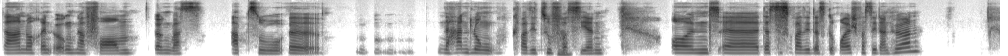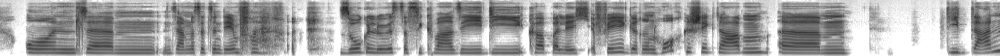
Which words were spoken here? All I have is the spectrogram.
da noch in irgend 'ner Form irgendwas abzu äh, 'ne Handlung quasi zu forcieren. Und, äh, das ist quasi das Geräusch, was sie dann hören. Und, ähm, sie haben das jetzt in dem Fall so gelöst, dass sie quasi die körperlich Fähigeren hochgeschickt haben, ähm, die dann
